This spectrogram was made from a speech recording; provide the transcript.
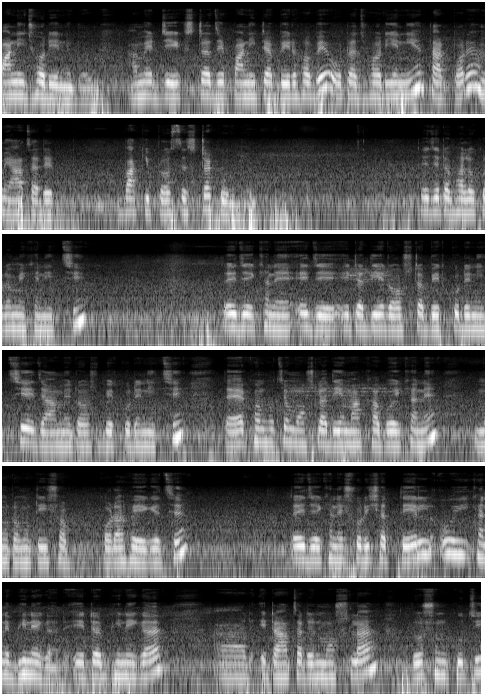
পানি ঝরিয়ে নেব। আমের যে এক্সট্রা যে পানিটা বের হবে, ওটা ঝরিয়ে নিয়ে তারপরে আমি আচারের বাকি প্রসেসটা করব। তো যেটা ভালো করে মেখে নিচ্ছি। তো এই যে এখানে, এই যে এটা দিয়ে রসটা বের করে নিচ্ছি, এই যে আমের রস বের করে নিচ্ছি। তা এখন হচ্ছে মশলা দিয়ে মাখাবো এখানে, মোটামুটি সব করা হয়ে গেছে। তো এই যে এখানে সরিষার তেল, ওইখানে ভিনেগার, এটা ভিনেগার। আর এটা আচারের মশলা, রসুন কুচি,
